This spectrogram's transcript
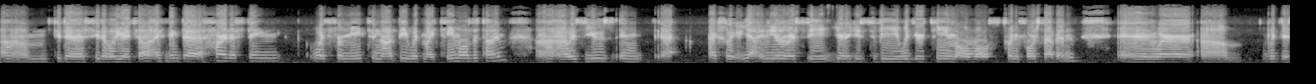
um, to the CWHL. I think the hardest thing was for me to not be with my team all the time. Uh, I was used in actually yeah in university you're used to be with your team almost 24 7 and where um, with this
